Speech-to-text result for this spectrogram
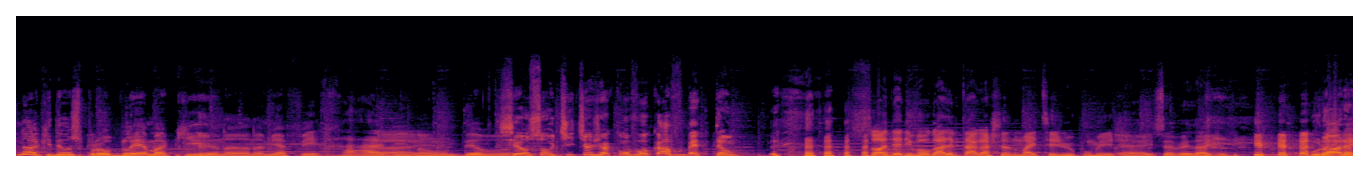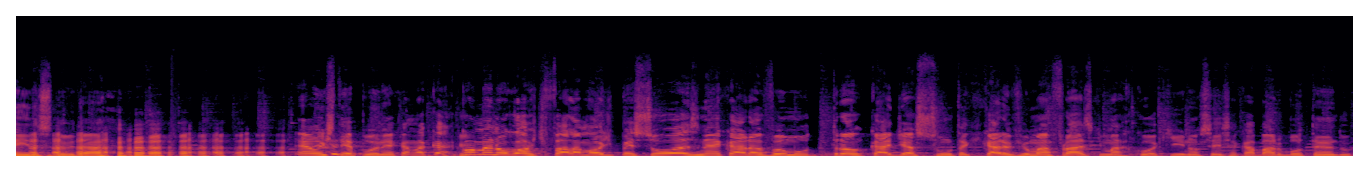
Não, é que deu uns problemas aqui na, na minha Ferrari. não deu. Se eu sou o Tite, eu já convocava o Betão. Não. Só de advogado ele tá gastando mais de 6 mil por mês. É, isso é verdade. Por hora ainda, se duvidar. É um estepô, né, cara? Mas, ca- como eu não gosto de falar mal de pessoas, né, cara, vamos trocar de assunto aqui. Cara, eu vi uma frase que marcou aqui, não sei se acabaram botando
